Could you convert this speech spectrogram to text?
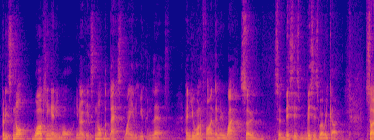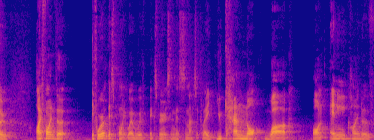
but it's not working anymore. You know, it's not the best way that you can live, and you want to find a new way. So, so this is this is where we go. So, I find that if we're at this point where we're experiencing this somatically, you cannot work on any kind of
